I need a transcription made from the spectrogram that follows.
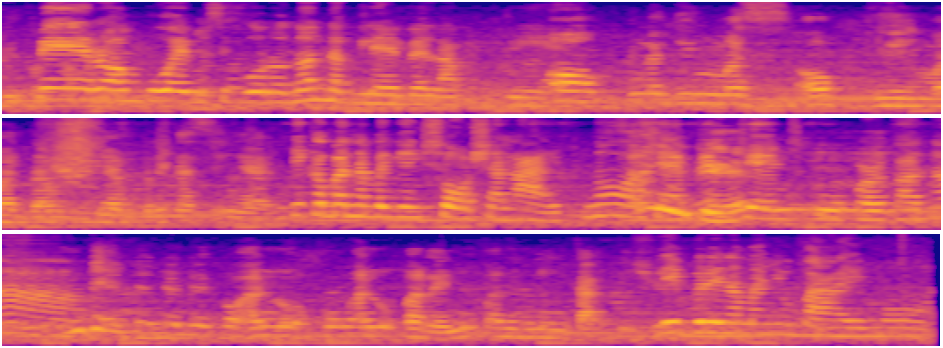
dito Pero ang buhay mo siguro noon, nag-level up din. Oh, naging mas okay, madam. Siyempre kasi nga. Hindi ka ba nabaging socialite, no? Ay, Siyempre, hindi. James Cooper ka na. Hindi, hindi, hindi. Kung ano, kung ano pa rin, yung pa rin yung tactics. Libre naman yung bahay mo.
